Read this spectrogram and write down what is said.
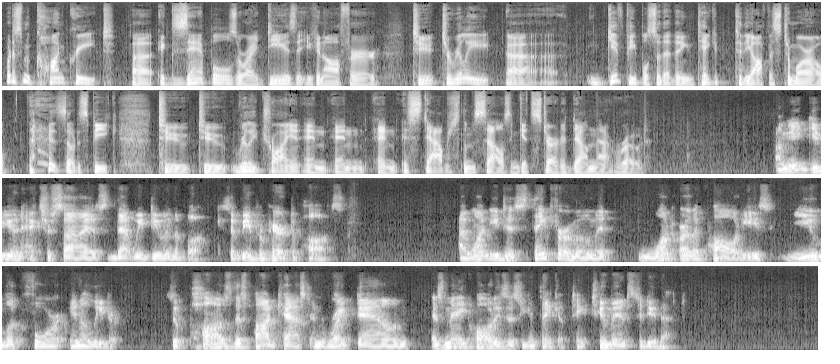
What are some concrete uh, examples or ideas that you can offer to to really uh, give people so that they can take it to the office tomorrow, so to speak, to to really try and, and and and establish themselves and get started down that road? I'm going to give you an exercise that we do in the book. So be prepared to pause. I want you to think for a moment what are the qualities you look for in a leader? So pause this podcast and write down as many qualities as you can think of. Take two minutes to do that.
